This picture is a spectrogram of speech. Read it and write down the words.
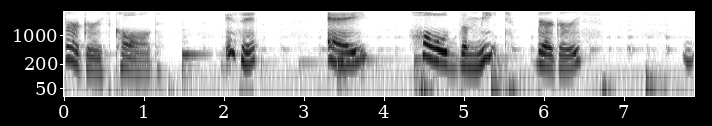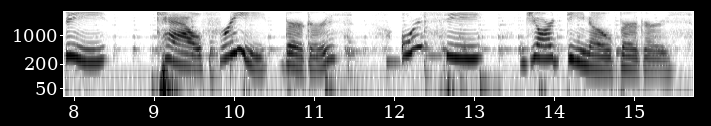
burgers called? Is it A, Hold the Meat burgers, B, Cow Free burgers, or C. Giardino burgers?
